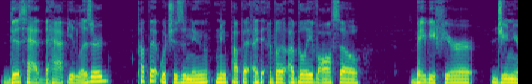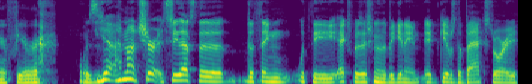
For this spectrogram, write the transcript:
This had the Happy Lizard puppet, which is a new new puppet. I, I, be- I believe also Baby Fuhrer, Junior Fuhrer was Yeah, I'm not sure. See, that's the the thing with the exposition in the beginning. It gives the backstory,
